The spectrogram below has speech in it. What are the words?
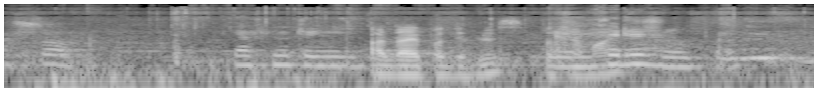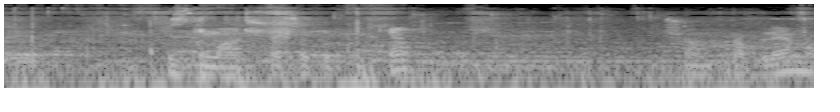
А что? Я ж ничего не. А дай подивлюсь, Я потримай. заряжил просто. Знімай, що це тут таке. В чому проблема?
